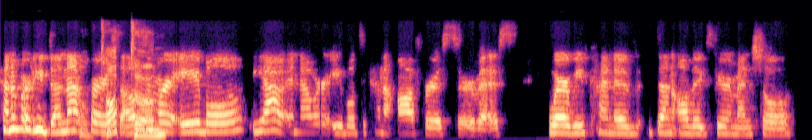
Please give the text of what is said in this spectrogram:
kind of already done that oh, for ourselves and we're able yeah and now we're able to kind of offer a service where we've kind of done all the experimental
